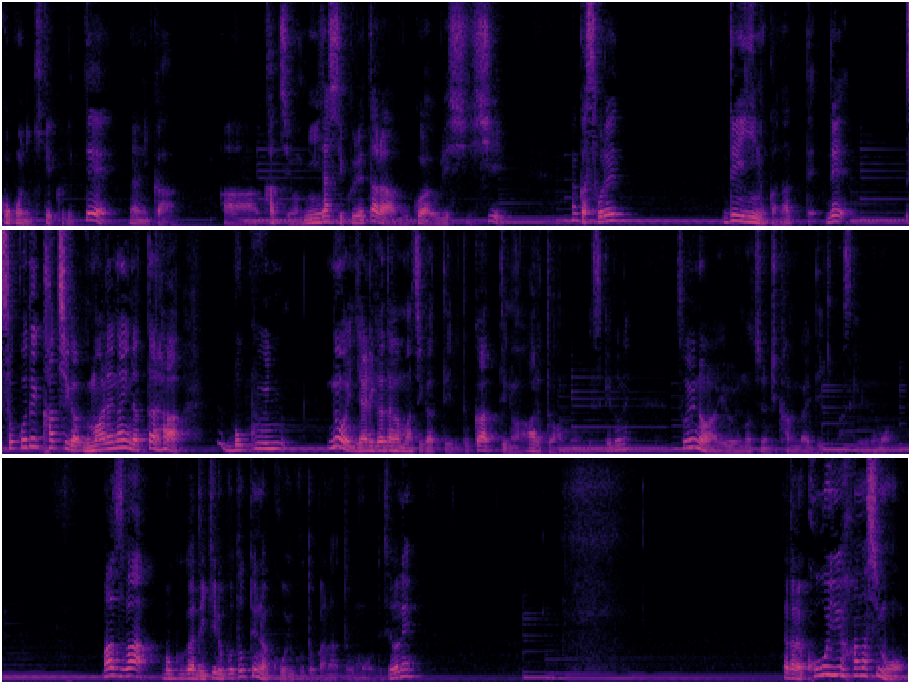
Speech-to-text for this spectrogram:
ここに来てくれて、何かあ価値を見出してくれたら僕は嬉しいし、なんかそれでいいのかなって。で、そこで価値が生まれないんだったら、僕のやり方が間違っているとかっていうのはあるとは思うんですけどね。そういうのはいろいろ後々考えていきますけれども。まずは僕ができることっていうのはこういうことかなと思うんですよね。だからこういう話も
